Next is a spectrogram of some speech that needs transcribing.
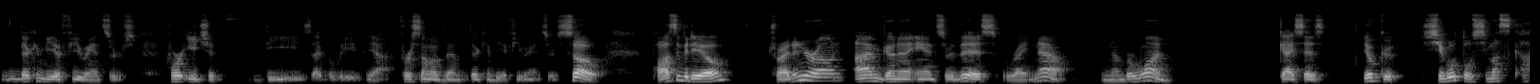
there can be a few answers for each of these, I believe. Yeah, for some of them, there can be a few answers. So pause the video, try it on your own. I'm going to answer this right now. Number one, guy says, Yoku shigoto shimasu?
